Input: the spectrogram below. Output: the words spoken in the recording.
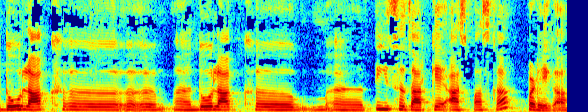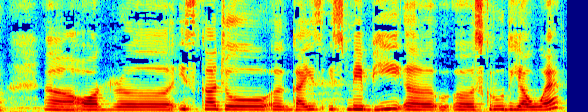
दो लाख uh, दो लाख तीस हज़ार के आसपास का पड़ेगा। और इसका जो गाइस इसमें भी स्क्रू दिया हुआ है।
